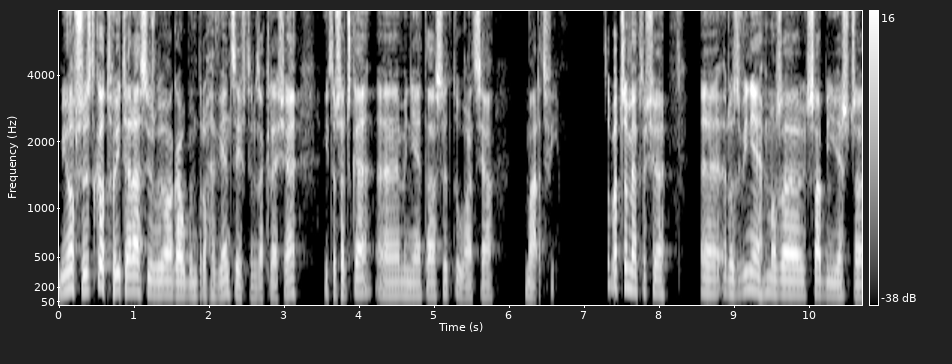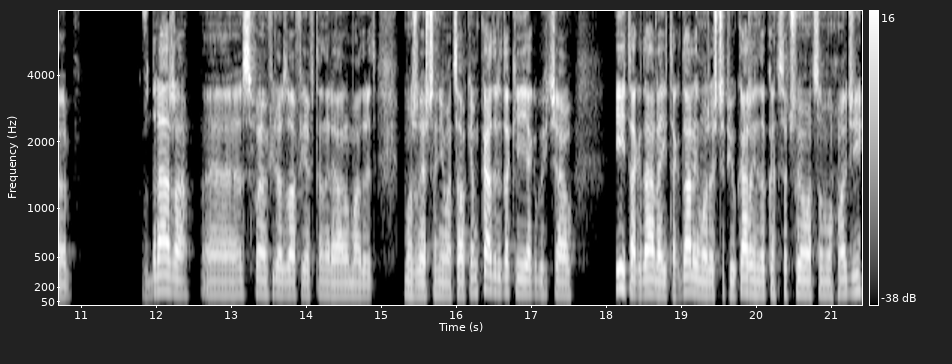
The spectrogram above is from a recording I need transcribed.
mimo wszystko tu i teraz już wymagałbym trochę więcej w tym zakresie i troszeczkę e, mnie ta sytuacja martwi. Zobaczymy, jak to się e, rozwinie. Może Szabi jeszcze wdraża e, swoją filozofię w ten Real Madryt. Może jeszcze nie ma całkiem kadry takiej, jakby chciał. I tak dalej, i tak dalej. Może jeszcze piłkarze nie do końca czują, o co mu chodzi.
